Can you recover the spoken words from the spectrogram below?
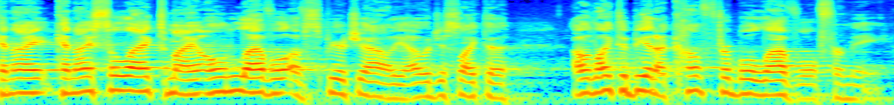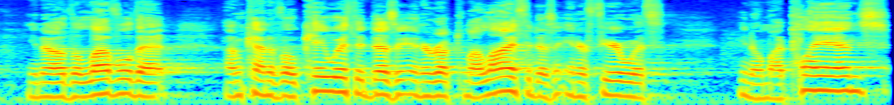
can I, can I select my own level of spirituality? I would just like to, I would like to be at a comfortable level for me. You know, the level that I'm kind of okay with. It doesn't interrupt my life. It doesn't interfere with, you know, my plans.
